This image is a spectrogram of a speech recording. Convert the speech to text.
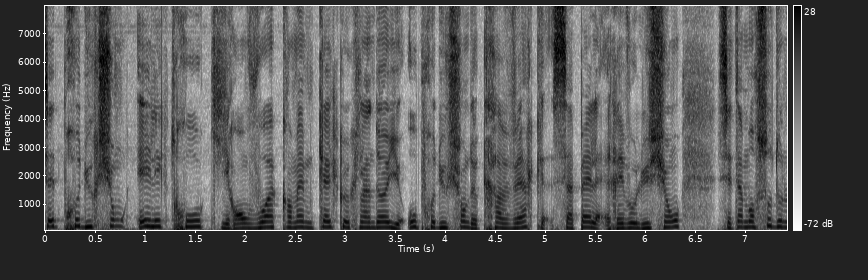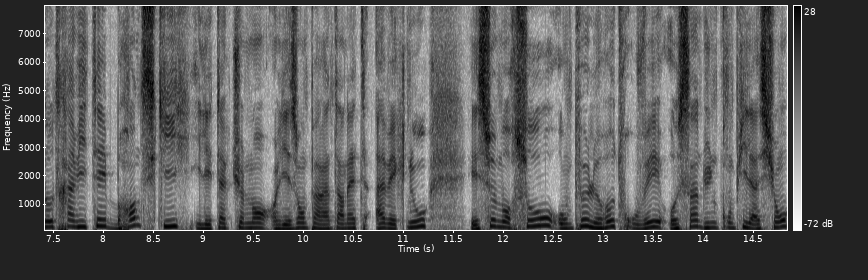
Cette production électro qui renvoie quand même quelques clins d'œil aux productions de Kraftwerk s'appelle Révolution. C'est un morceau de notre invité Bransky. Il est actuellement en liaison par internet avec nous. Et ce morceau, on peut le retrouver au sein d'une compilation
